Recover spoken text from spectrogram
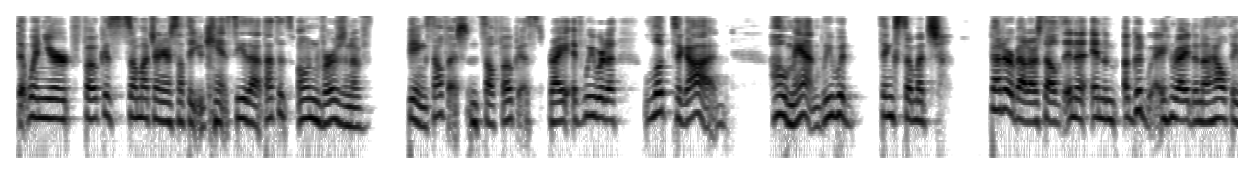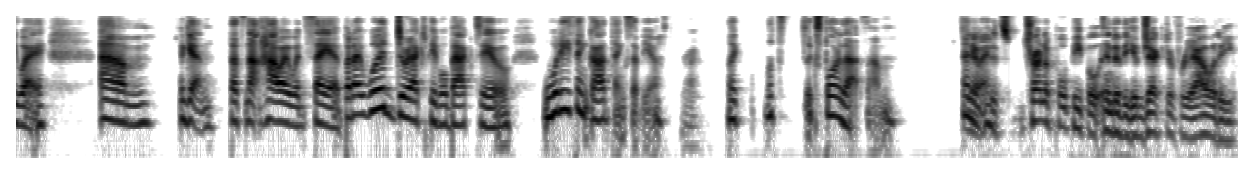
that when you're focused so much on yourself that you can't see that, that's its own version of being selfish and self-focused, right? If we were to look to God, oh man, we would think so much better about ourselves in a, in a good way, right? In a healthy way. Um, again, that's not how I would say it, but I would direct people back to what do you think God thinks of you? Right. Like, let's explore that some. Anyway, Yeah, it's trying to pull people into the objective reality,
